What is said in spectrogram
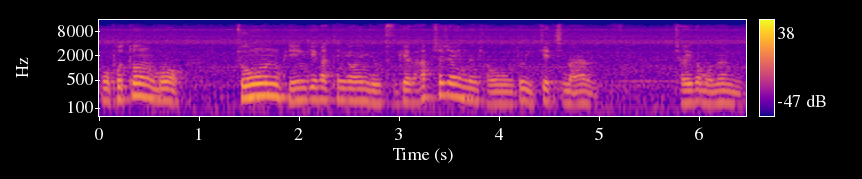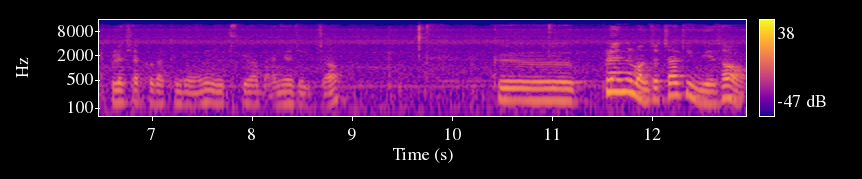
뭐 보통 뭐 좋은 비행기 같은 경우에는 이 두 개가 합쳐져 있는 경우도 있겠지만 저희가 보는 블랙샤크 같은 경우에는 이 두 개가 나뉘어져 있죠. 그 플랜을 먼저 짜기 위해서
